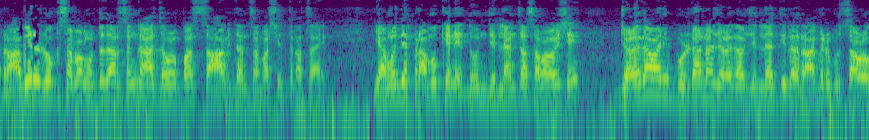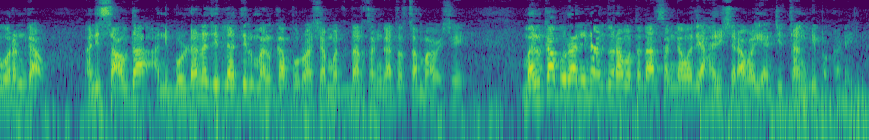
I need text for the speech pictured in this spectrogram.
रावेर लोकसभा मतदारसंघ हा जवळपास सहा विधानसभा क्षेत्राचा आहे. यामध्ये प्रामुख्याने दोन जिल्ह्यांचा समावेश आहे. जळगाव आणि बुलडाणा जळगाव जिल्ह्यातील रावेर भुसावळ वरणगाव आणि सावदा आणि बुलडाणा जिल्ह्यातील मलकापूर अशा मतदारसंघाचा समावेश आहे. मलकापूर आणि नांदुरा मतदारसंघामध्ये हरीश रावळ यांची चांगली पकड आहे.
